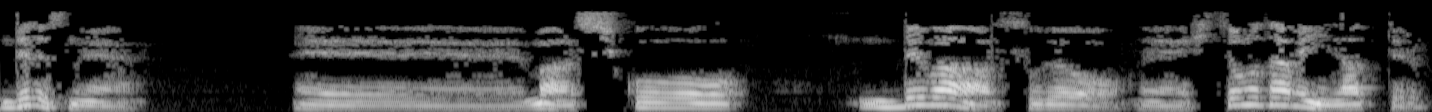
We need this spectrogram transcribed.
でですね、えー、まあ思考ではそれを、えー、人のためになってる。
